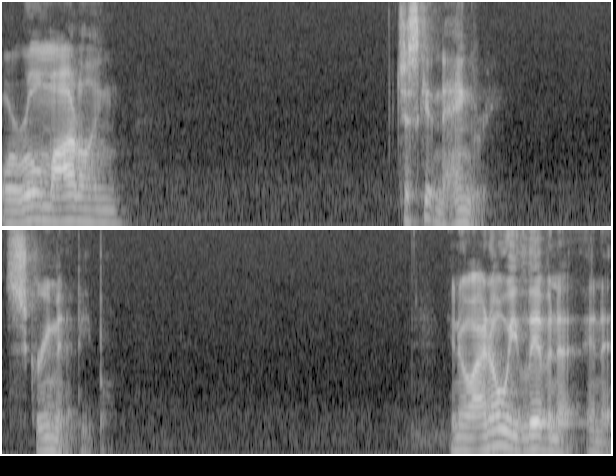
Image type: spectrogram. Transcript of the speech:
or role modeling just getting angry, screaming at people? You know, I know we live in a, in a,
